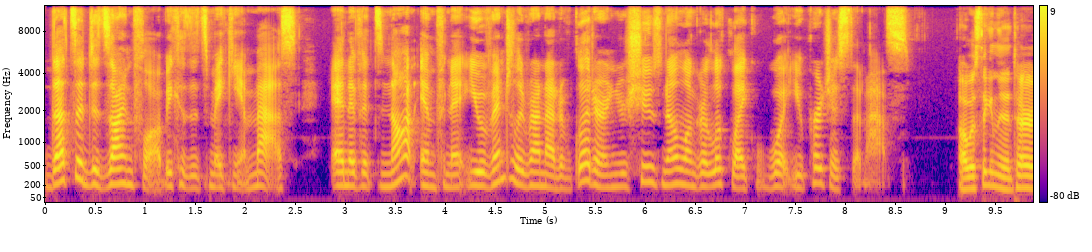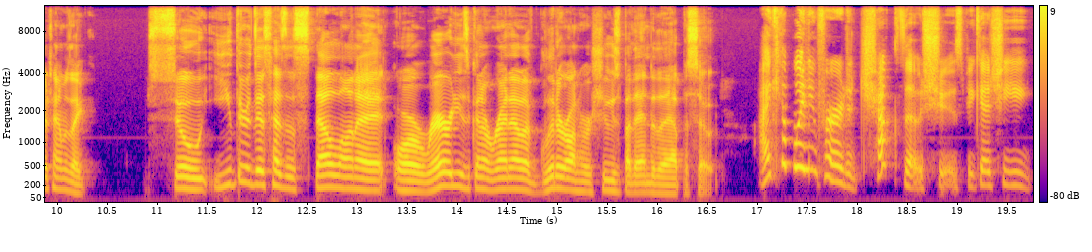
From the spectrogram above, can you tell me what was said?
that's a design flaw because it's making a mess. And if it's not infinite, you eventually run out of glitter and your shoes no longer look like what you purchased them as. I was thinking the entire time, I was like, so either this has a spell on it or Rarity's going to run out of glitter on her shoes by the end of the episode. I kept waiting for her to chuck those shoes because she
